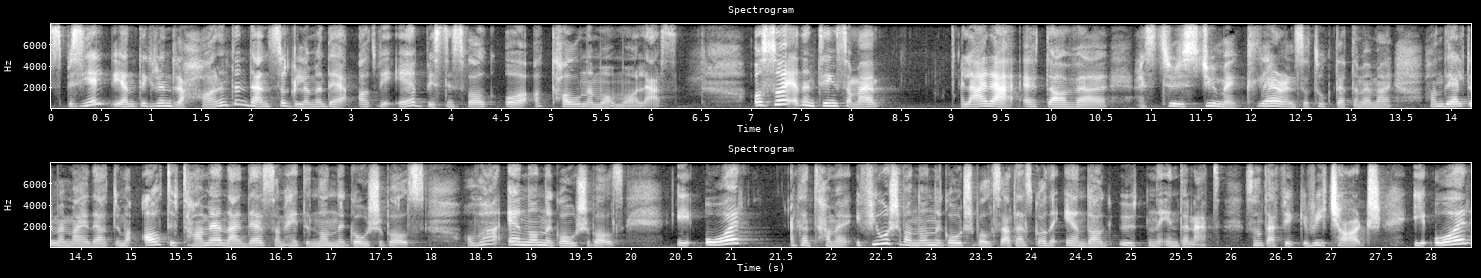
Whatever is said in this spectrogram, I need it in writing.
Spesielt jentegründere har en tendens til å glemme det at vi er businessfolk, og at tallene må måles. Og så er det en ting som er lærer et av eh, jeg tror Stu McLaren som tok dette med meg. Han delte med meg det at du må alltid ta med deg det som heter non-negotiables. Og hva er non-negotiables? I år jeg kan ta med, I fjor så var non-negotiables at jeg skulle ha det en dag uten internett, sånn at jeg fikk recharge. I år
